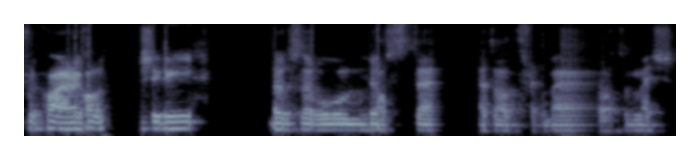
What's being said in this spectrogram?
require a college degree. Those are all jobs that, that are threatened by automation.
